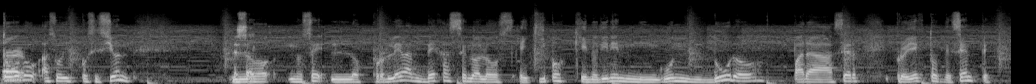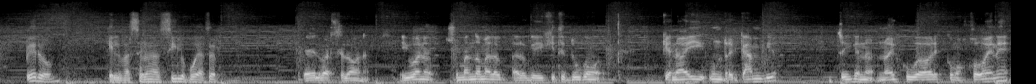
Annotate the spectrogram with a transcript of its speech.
todo a su disposición. No sé, los problemas déjaselo a los equipos que no tienen ningún duro para hacer proyectos decentes, pero el Barcelona sí lo puede hacer. El Barcelona. Y bueno, sumándome a lo, que dijiste tú, como que no hay un recambio, ¿sí? que no, hay jugadores como jóvenes.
